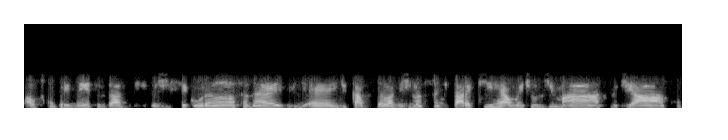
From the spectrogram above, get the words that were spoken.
aos cumprimentos das medidas de segurança, né, é, indicados pela vigilância sanitária, que realmente o uso de máscara, de álcool,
